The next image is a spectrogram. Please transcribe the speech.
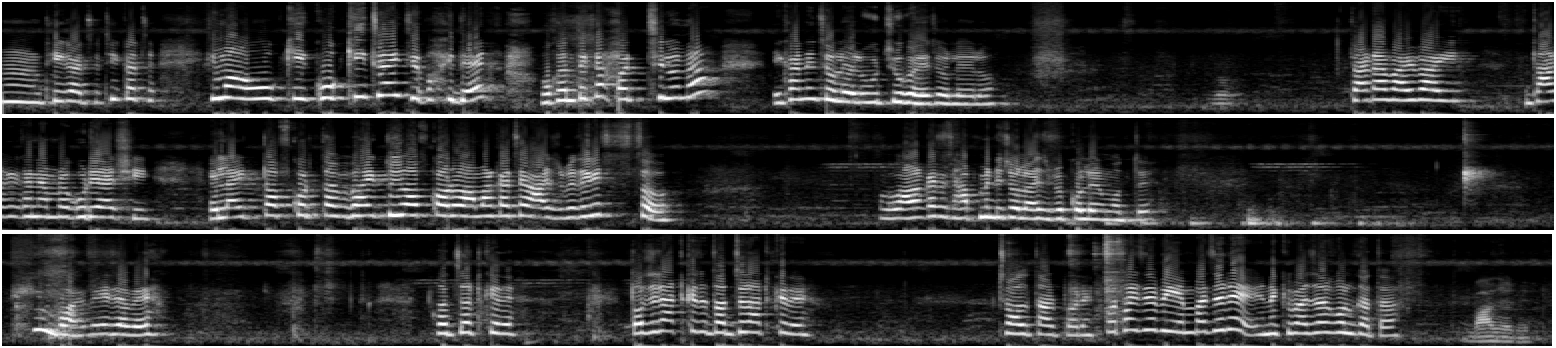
হুম, ঠিক আছে ঠিক আছে। হিমা ও কি ও কি চাইছে? ভাই, দেখ, ওখান থেকে হাঁটছিল না? এখানে চলে এলো, উঁচু হয়ে চলে এলো। টাটা, বাই বাই। থাক, এখানে আমরা ঘুরে আসি। এই লাইটটা অফ করতে হবে। ভাই, তুই অফ করো, আমার কাছে আসবে, দেখেছিস তো? ও আমার কাছে ঝাপ মেরে চলে আসবে কোলের মধ্যে। ভয় পেয়ে যাবে। দরজা আটকে দে। দরজা আটকে দে দরজা আটকে দে। চল তারপরে। কোথায় যাবি? এম বাজারে? নাকি বাজার কলকাতা? বাজারে।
